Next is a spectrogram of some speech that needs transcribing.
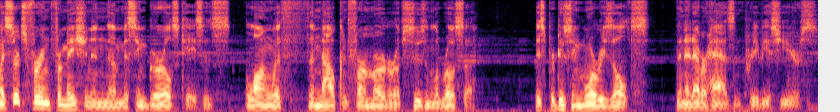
My search for information in the missing girls cases, along with the now confirmed murder of Susan LaRosa, is producing more results than it ever has in previous years.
